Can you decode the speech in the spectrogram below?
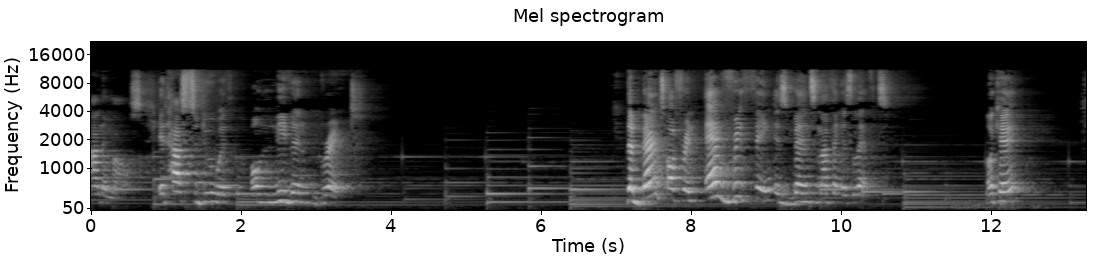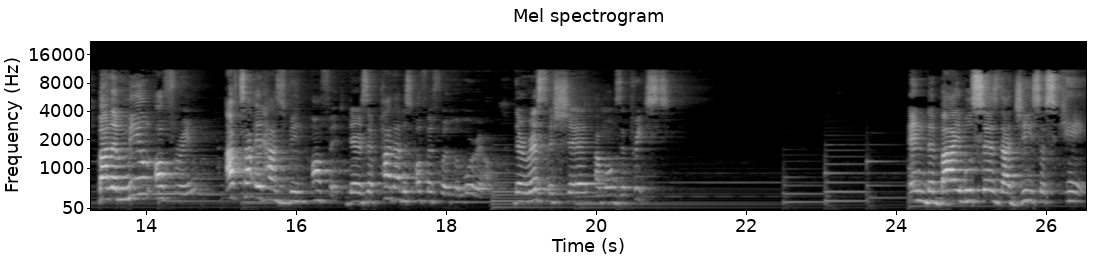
animals. It has to do with unleavened bread. The burnt offering, everything is burnt, nothing is left. Okay? But the meal offering, after it has been offered, there is a part that is offered for a memorial. The rest is shared amongst the priests. And the Bible says that Jesus came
